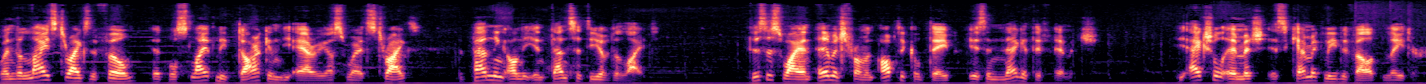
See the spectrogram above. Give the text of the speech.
When the light strikes the film, it will slightly darken the areas where it strikes, depending on the intensity of the light. This is why an image from an optical tape is a negative image. The actual image is chemically developed later.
